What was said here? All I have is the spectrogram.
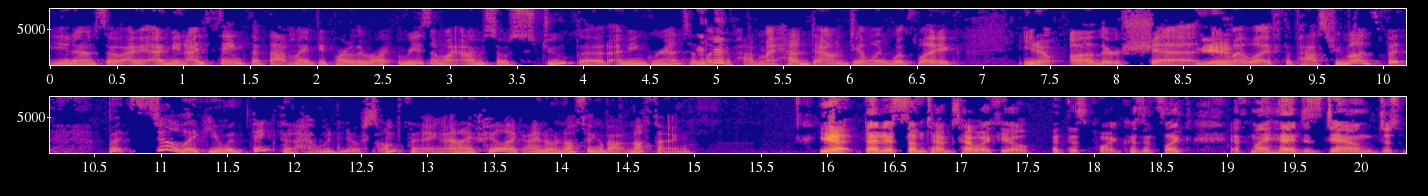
You know, so I, I mean, I think that that might be part of the right reason why I'm so stupid. I mean, granted, like I've had my head down dealing with like, you know, other shit Yeah. in my life the past few months, but but still, like you would think that I would know something, and I feel like I know nothing about nothing. Yeah, that is sometimes how I feel at this point because it's like if my head is down just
